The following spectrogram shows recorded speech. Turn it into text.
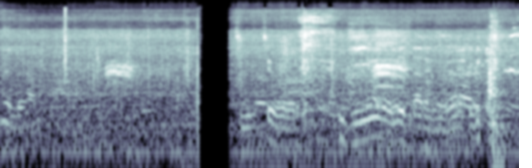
നിന്ന് ഇവിടുന്ന് എടുത്തേ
